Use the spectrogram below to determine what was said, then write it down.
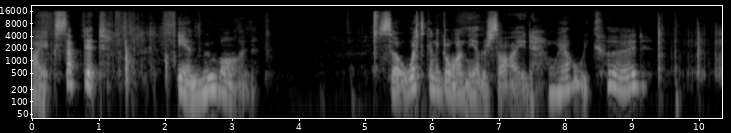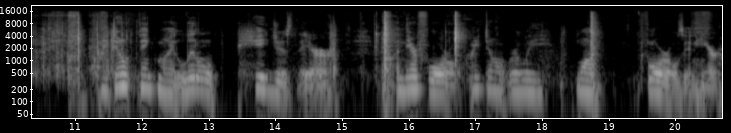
I accept it and move on. So what's going to go on the other side? Well, we could. I don't think my little pages there, and they're floral. I don't really want florals in here.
